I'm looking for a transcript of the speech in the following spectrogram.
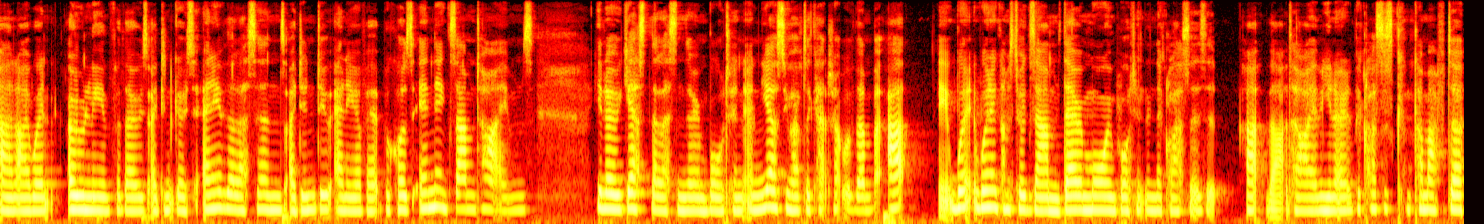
and I went only in for those. I didn't go to any of the lessons, I didn't do any of it because in exam times, you know, yes, the lessons are important and yes, you have to catch up with them, but at it, when, when it comes to exams, they're more important than the classes at, at that time. You know, the classes can come after.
